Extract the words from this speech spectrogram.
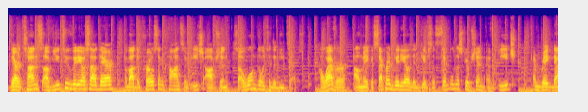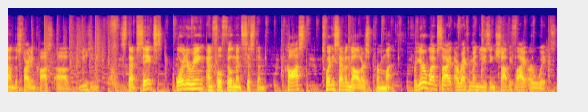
There are tons of YouTube videos out there about the pros and cons of each option, so I won't go into the details. However, I'll make a separate video that gives a simple description of each and break down the starting cost of using it. Step 6 Ordering and Fulfillment System. Cost $27 per month. For your website, I recommend using Shopify or Wix.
